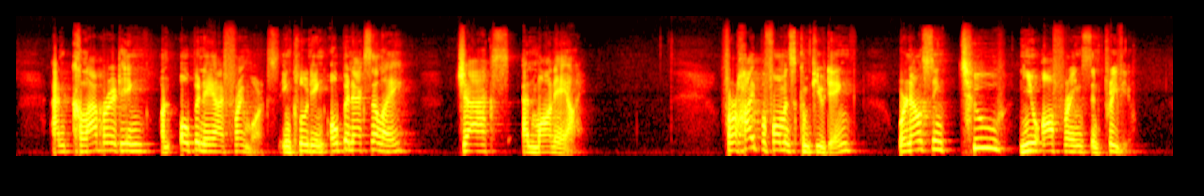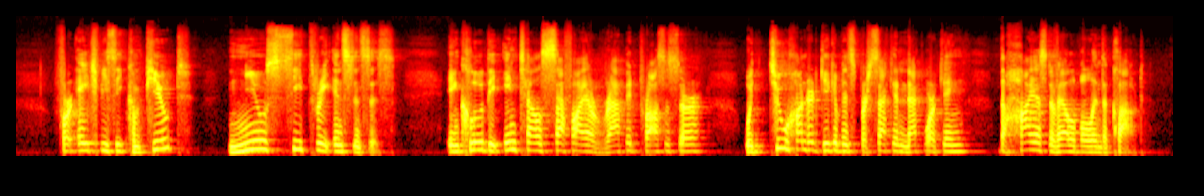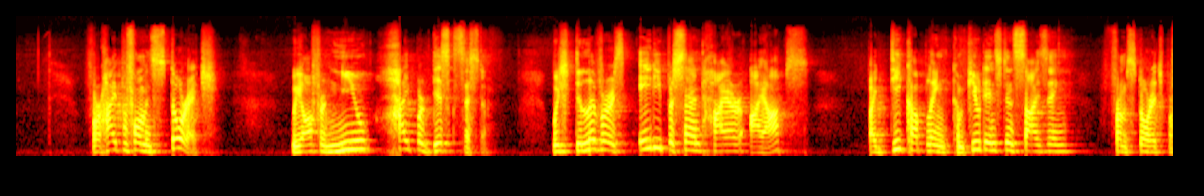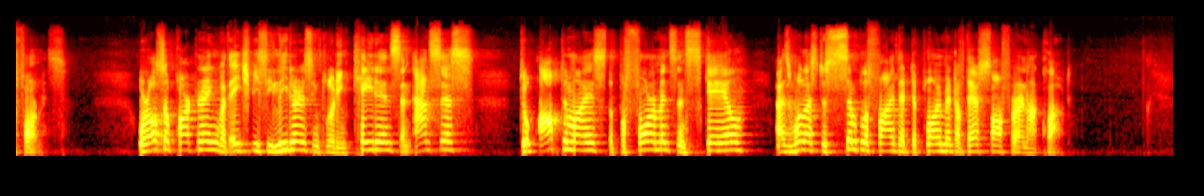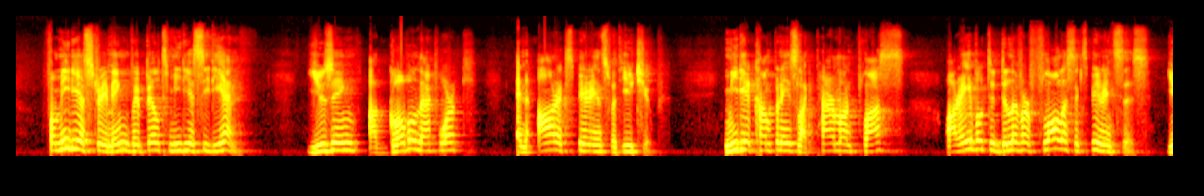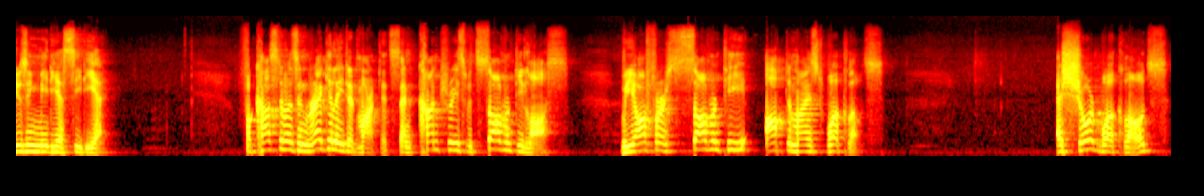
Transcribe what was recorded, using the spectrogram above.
and collaborating on open AI frameworks, including OpenXLA, JAX, and MonAI. For high performance computing, we're announcing two new offerings in preview. For HPC compute, new C3 instances include the Intel Sapphire Rapid processor with 200 gigabits per second networking the highest available in the cloud. For high performance storage, we offer new HyperDisk system, which delivers 80% higher IOPS by decoupling compute instance sizing from storage performance. We're also partnering with HPC leaders, including Cadence and Ansys, to optimize the performance and scale, as well as to simplify the deployment of their software in our cloud. For media streaming, we built Media CDN using a global network and our experience with YouTube. Media companies like Paramount Plus are able to deliver flawless experiences using Media CDN. For customers in regulated markets and countries with sovereignty laws, we offer sovereignty-optimized workloads. Assured workloads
